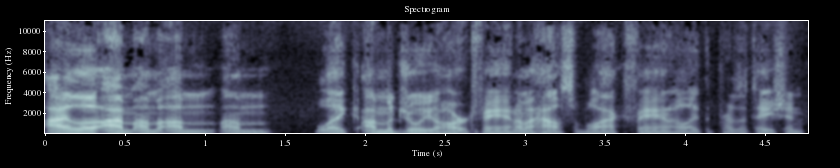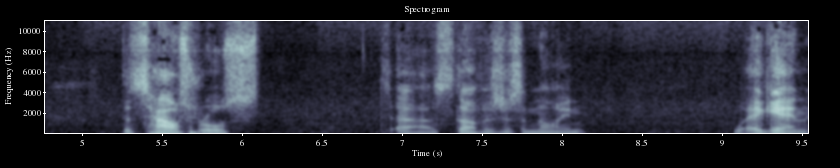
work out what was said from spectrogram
I love. I'm I'm I'm I'm like I'm a Julia Hart fan. I'm a House of Black fan. I like the presentation. This house rules uh, stuff is just annoying. Again,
